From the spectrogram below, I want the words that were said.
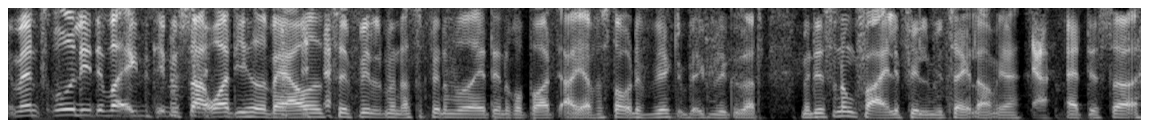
Man troede lige, det var ikke dinosaurer, de havde værvet til filmen, og så finder man ud af, at det er en robot. Ej, jeg forstår det virkelig, virkelig, virkelig godt. Men det er sådan nogle fejl i film, vi taler om, ja. Ja. At det så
